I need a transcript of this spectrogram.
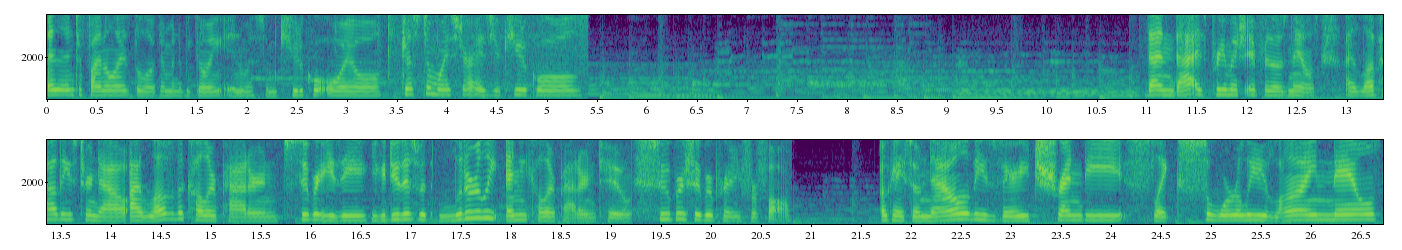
And then to finalize the look, I'm going to be going in with some cuticle oil just to moisturize your cuticles. Then that is pretty much it for those nails. I love how these turned out. I love the color pattern. Super easy. You could do this with literally any color pattern too. Super, super pretty for fall. Okay, so now these very trendy, like swirly line nails,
